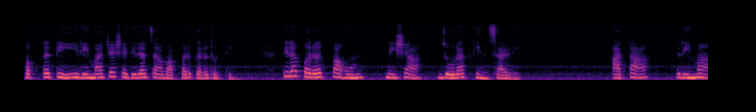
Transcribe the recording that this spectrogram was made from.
फक्त ती रीमाच्या शरीराचा वापर करत होती. तिला परत पाहून निशा जोरात किंचाळली. आता रीमा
